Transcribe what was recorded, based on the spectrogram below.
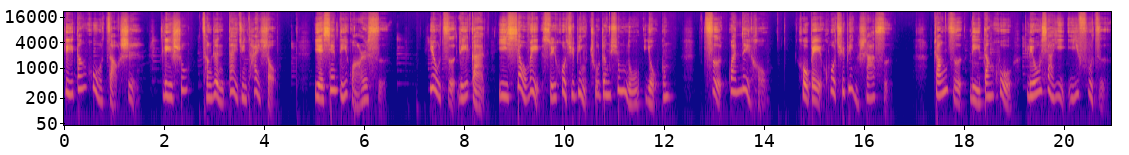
李当户早逝，李叔曾任代郡太守，也先李广而死。幼子李敢以校尉随霍去病出征匈奴有功，赐关内侯，后被霍去病杀死。长子李当户留下一遗父子，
